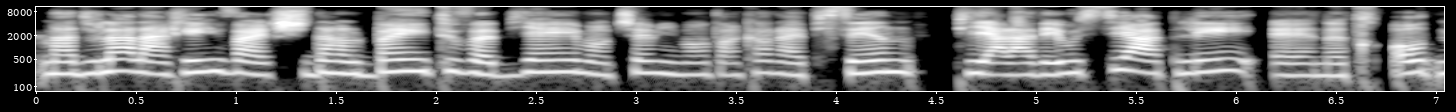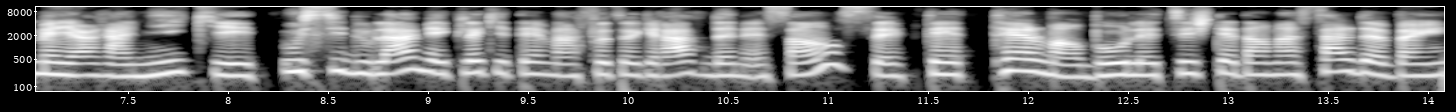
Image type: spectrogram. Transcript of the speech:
Ma douleur, elle arrive je suis dans le bain, tout va bien. Mon chum, il monte encore à la piscine. Puis elle avait aussi appelé euh, notre autre meilleure amie qui est aussi douleur, mais là, qui était ma photographe de naissance. C'était tellement beau, là. Tu sais, j'étais dans ma salle de bain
